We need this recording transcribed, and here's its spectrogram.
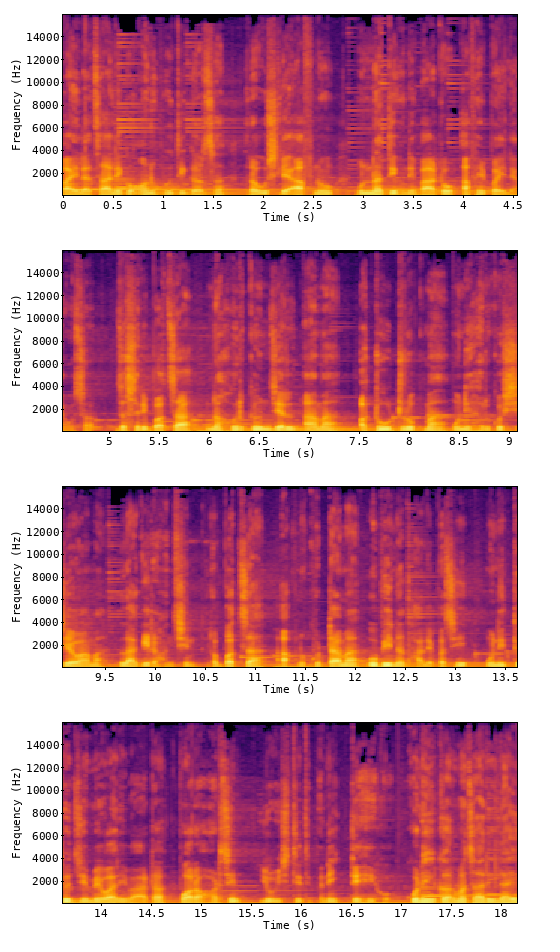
पाइला चालेको अनुभूति गर्छ र उसले आफ्नो उन्नति हुने बाटो आफै पहिल्याउँछ। जसरी बच्चा नहुर्कुन्जेल आमा अटुट रूपमा उनीहरूको सेवामा लागिरहन्छन् र बच्चा आफ्नो खुट्टामा उभिन थालेपछि उनी त्यो जिम्मेवारीबाट पर हट्छिन् यो स्थिति पनि त्यही हो। कुनै कर्मचारीलाई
